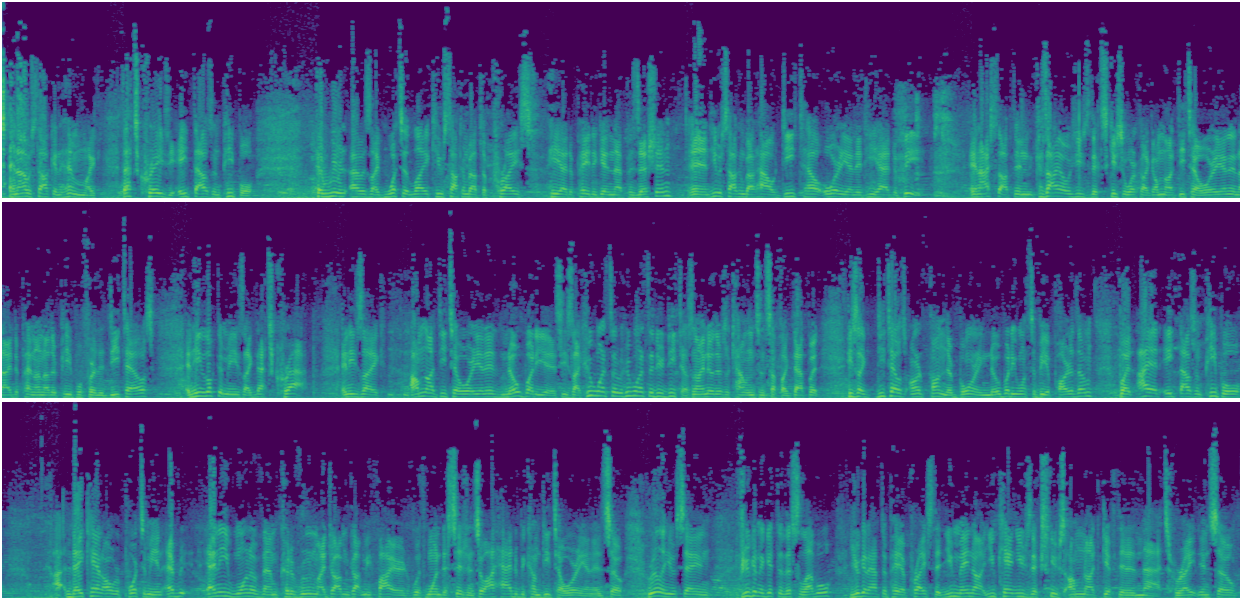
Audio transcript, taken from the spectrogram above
and I was talking to him like, "That's crazy, 8,000 people." And we, I was like, "What's it like?" He was talking about the price he had to pay to get in that position, and he was talking about how detail oriented he had to be. And I stopped in because I always use the excuse of work like I'm not detail oriented and I depend on other people for the details. And he looked at me, he's like, "That's crap." And he's like, "I'm not detail oriented. Nobody is." He's like, "Who wants to Who wants to do details?" And I know there's accountants and stuff like that, but he's like, "Details aren't fun. They're boring. Nobody wants to be a part of them." But I had 8,000 people they can't all report to me, and every any one of them could have ruined my job and got me fired with one decision. So I had to become detail oriented. So really, he was saying, if you're going to get to this level, you're going to have to pay a price that you may not. You can't use the excuse, "I'm not gifted in that," right? And so.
